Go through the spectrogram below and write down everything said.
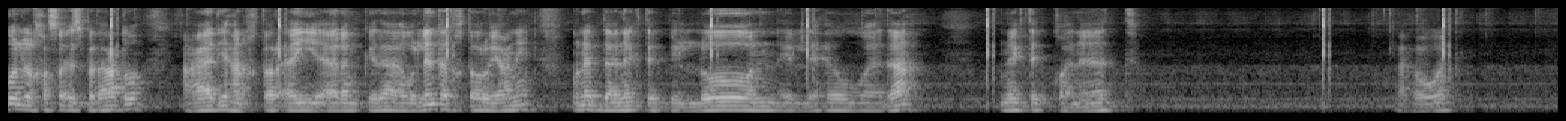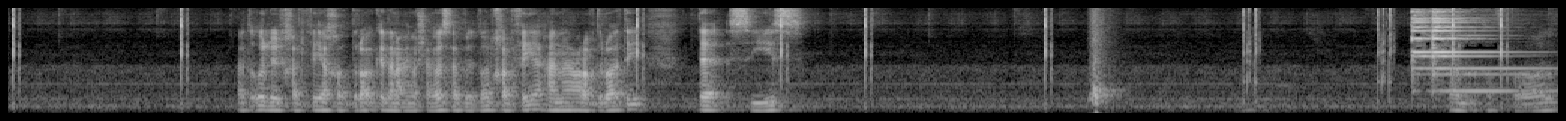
وكل الخصائص بتاعته عادي هنختار أي قلم كده أو اللي أنت تختاره يعني. ونبدأ نكتب باللون اللي هو ده. نكتب قناة. أهوت. هتقول لي الخلفية خضراء كده أنا مش عاوزها بيضاء الخلفية هنعرف دلوقتي تأسيس الأطفال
